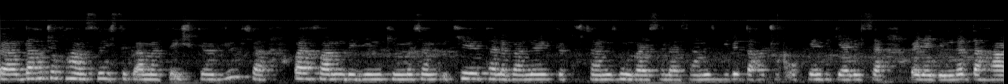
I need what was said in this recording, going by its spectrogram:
daha çox hansı istiqamətdə iş görürüksə, bayaqlarım dediyim kimi, məsələn, iki tələbəni götürsəniz, müqayisə etsəniz, biri daha çox oxuyan, digəri isə belə deyim də daha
